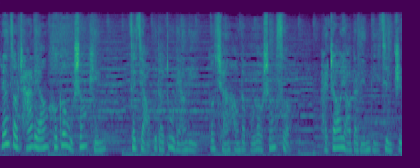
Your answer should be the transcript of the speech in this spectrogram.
人走茶凉和歌舞升平，在脚步的度量里都权衡的不露声色，还招摇的淋漓尽致。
